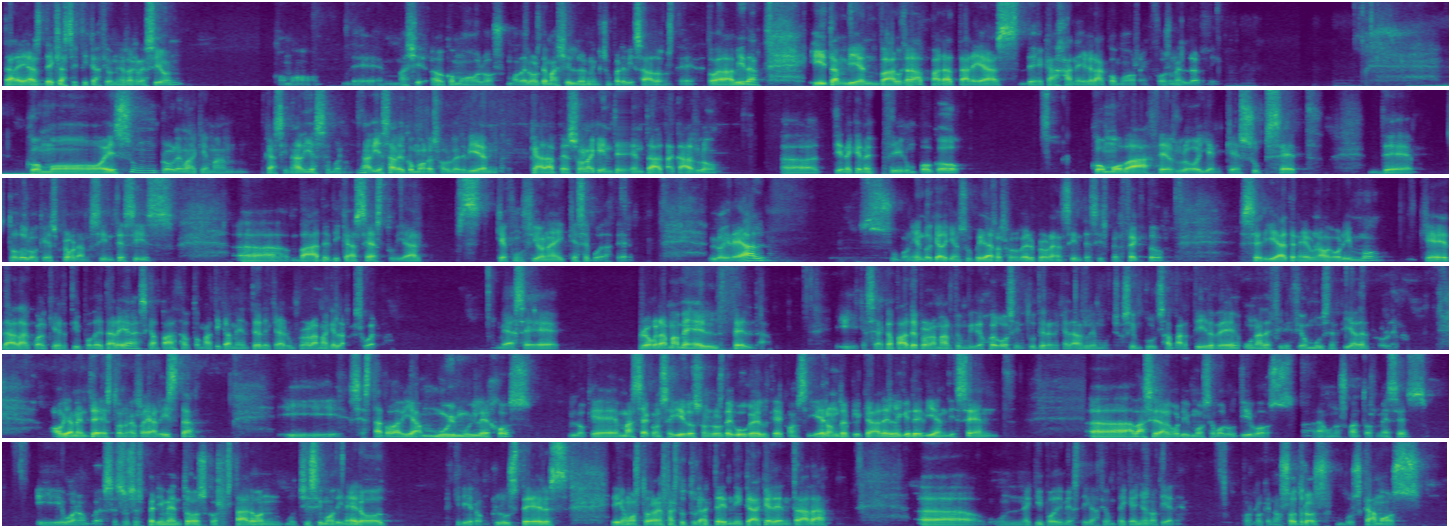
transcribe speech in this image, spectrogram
tareas de clasificación y regresión, como de como los modelos de Machine Learning supervisados de toda la vida y también valga para tareas de caja negra como Reinforcement Learning. Como es un problema que casi nadie, bueno, nadie sabe cómo resolver bien, cada persona que intenta atacarlo eh, tiene que definir un poco cómo va a hacerlo y en qué subset de todo lo que es program síntesis eh, va a dedicarse a estudiar qué funciona y qué se puede hacer. Lo ideal, suponiendo que alguien supiera resolver el programa síntesis perfecto, sería tener un algoritmo que, dada cualquier tipo de tarea, es capaz automáticamente de crear un programa que la resuelva. Véase, prográmame el Zelda y que sea capaz de programarte un videojuego sin tú tener que darle muchos inputs a partir de una definición muy sencilla del problema. Obviamente esto no es realista y se está todavía muy, muy lejos lo que más se ha conseguido son los de Google, que consiguieron replicar el gradient descent eh, a base de algoritmos evolutivos a unos cuantos meses. Y bueno, pues esos experimentos costaron muchísimo dinero, adquirieron clústeres, digamos, toda la infraestructura técnica que de entrada eh, un equipo de investigación pequeño no tiene. Por lo que nosotros buscamos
